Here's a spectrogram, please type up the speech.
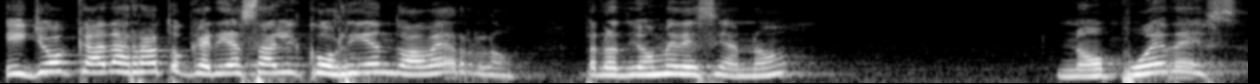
Y yo cada rato quería salir corriendo a verlo. Pero Dios me decía, no, no puedes.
